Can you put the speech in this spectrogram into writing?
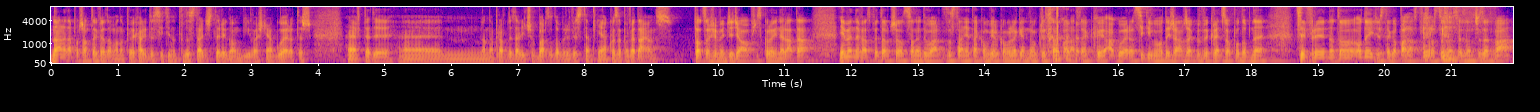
No ale na początek wiadomo, no pojechali do City, no to dostali cztery gongi i właśnie Aguero też e, wtedy e, no naprawdę zaliczył bardzo dobry występ, niejako zapowiadając to, co się będzie działo przez kolejne lata. Nie będę was pytał, czy Odson Eduard zostanie taką wielką legendą Crystal Palace jak Aguero City, bo podejrzewam, że jakby wykręcał podobne cyfry, no to odejdzie z tego Palace po prostu za sezon czy za dwa,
